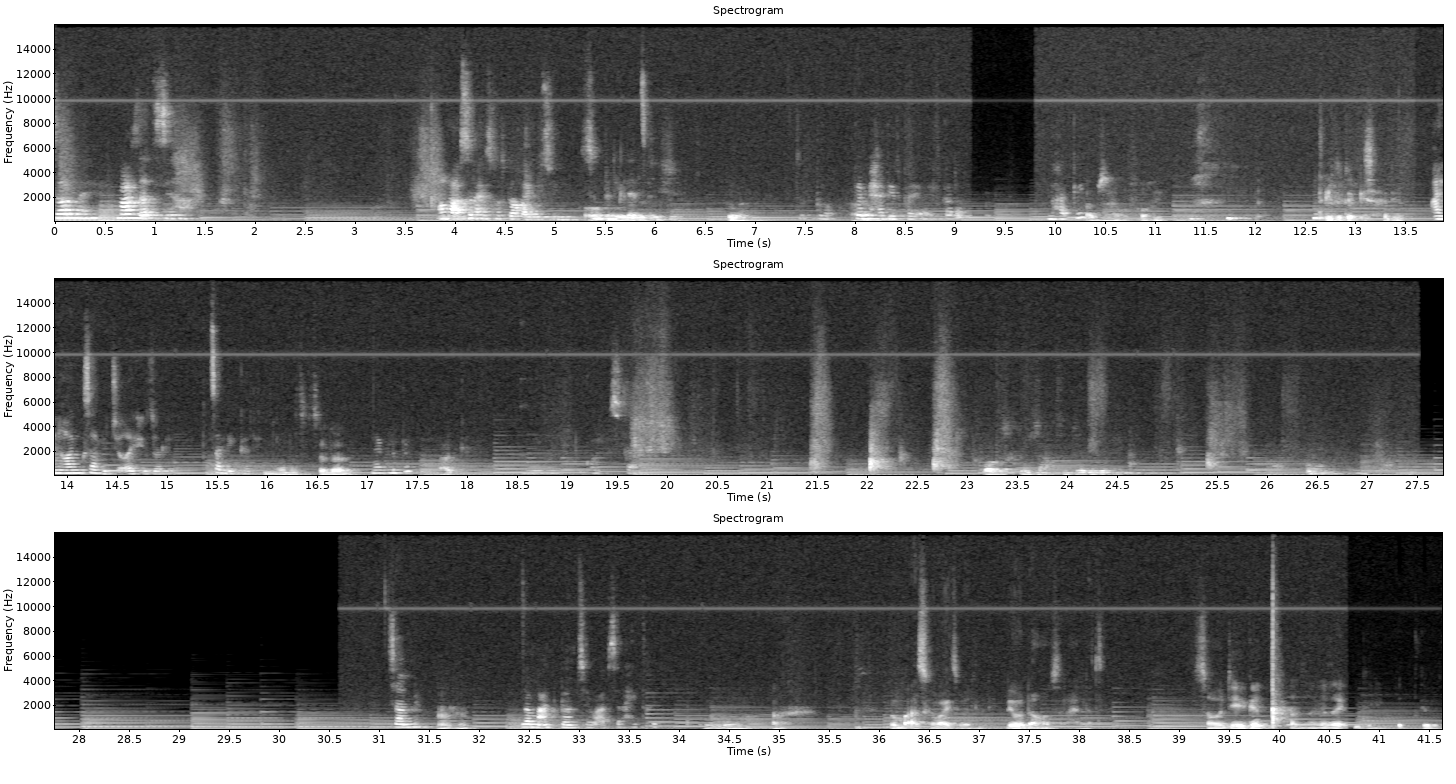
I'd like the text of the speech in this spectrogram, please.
سامعي معزة السياحة أنا عصر عايز خدت غير شيء سمت لي لا تسألني فمي حديث باي عارف كده نحكي؟ أبزح فخي تقدر تكيس حديث أنا غنك سافي جغي حزولي تسألني كده. أنا تتسألني نقلبي معك Wat is het? سامي أها لو ما عندك بهم سوى عبس راح يدخل لما عسك ما يتبلني ليه ودا هو صراحة سعودية قد أنا قد قد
